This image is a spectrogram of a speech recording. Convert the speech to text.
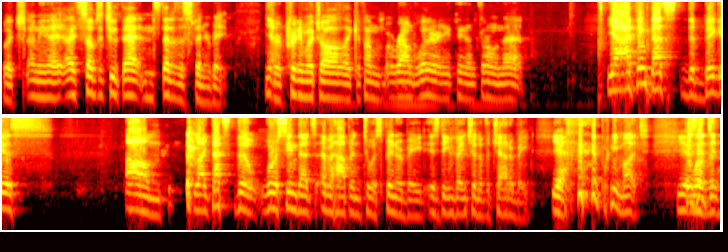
Which I mean, I, I substitute that instead of the spinner bait yeah. for pretty much all. Like if I'm around wood or anything, I'm throwing that. Yeah, I think that's the biggest um like that's the worst thing that's ever happened to a spinner bait is the invention of a chatterbait. Yeah, pretty much. Yeah, well, the,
